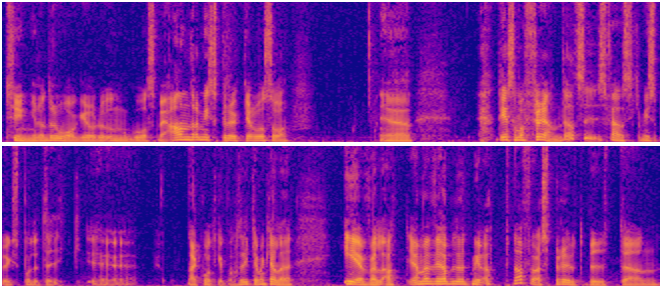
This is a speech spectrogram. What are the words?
tyngre droger och du umgås med andra missbrukare och så. Eh, det som har förändrats i svensk missbrukspolitik eh, narkotikapolitik kan man kalla det, är väl att ja, men vi har blivit mer öppna för sprutbyten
